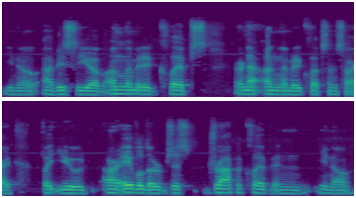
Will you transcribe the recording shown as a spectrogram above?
you know, obviously you have unlimited clips, or not unlimited clips, I'm sorry, but you are able to just drop a clip and, you know,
